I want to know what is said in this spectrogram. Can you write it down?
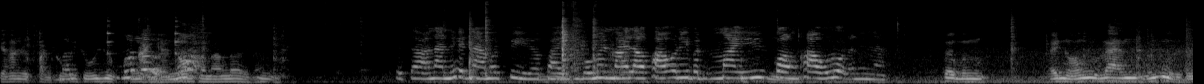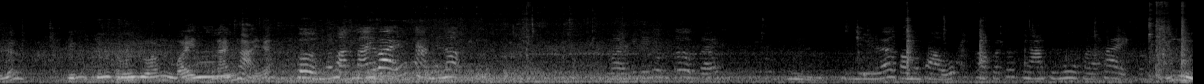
จะหันหรือฟันชูชูอยู่ไหนเนาะเนาะขนาดเลยนะแต่ตานั้นเฮ็ดนาเมื่อปีแล้วไปบ่แม่นไม้เราเขาอันนี้เป็นไม้กองเขารถอันนี้น่ะเพื่อมึง ไอ้หนองแรงมือมือตัวนั้นกินซื้อตัวย้อนไว้ไหนหายนะเบิ่งมาพัดไม้ไว้งานนี่เนาะมาที่นี่ต้องเติมไรอืมดีแล้วเขามาเผาเขาก็ต้องงานคือมูกเขาไข่อืม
